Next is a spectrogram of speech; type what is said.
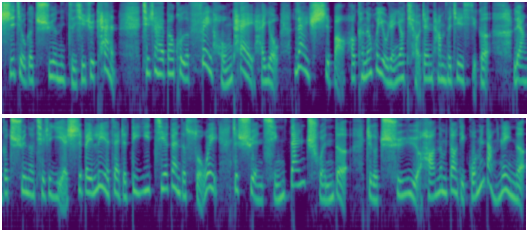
十九个区，你仔细去看，其实还包括了费宏泰，还有赖世宝，好，可能会有人要挑战他们的这几个两个区呢，其实也是被列在这第一阶段的所谓这选情单纯的这个区域。好，那么到底国民党内呢，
